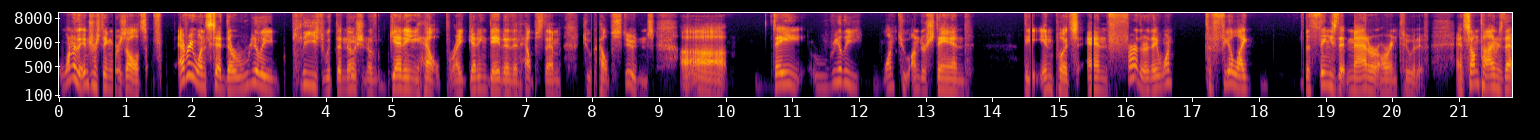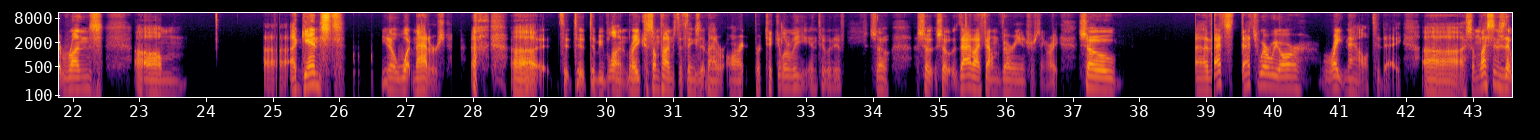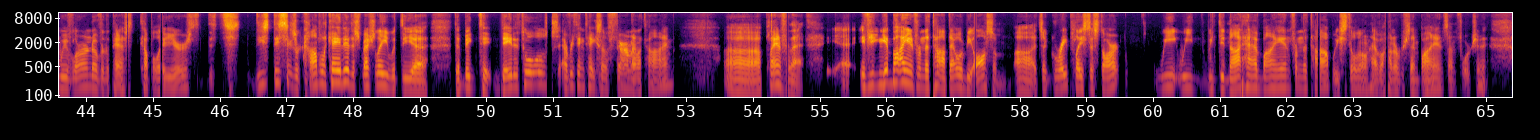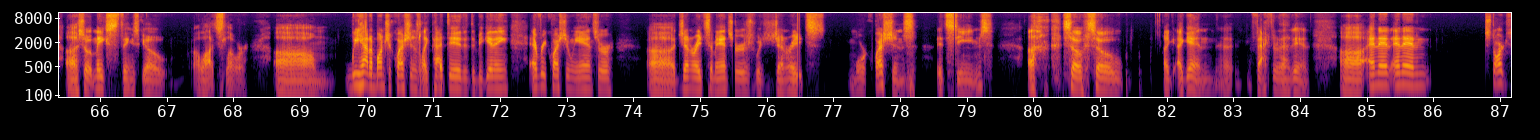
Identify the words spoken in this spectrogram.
one of the interesting results, everyone said they're really pleased with the notion of getting help, right? Getting data that helps them to help students. Uh, they really want to understand the inputs and further, they want to feel like the things that matter are intuitive, and sometimes that runs um, uh, against you know what matters. uh, to, to, to be blunt, right? Because sometimes the things that matter aren't particularly intuitive. So, so, so that I found very interesting, right? So, uh, that's that's where we are right now today. Uh, some lessons that we've learned over the past couple of years. These these things are complicated, especially with the uh, the big data tools. Everything takes a fair amount of time. Uh, plan for that. If you can get buy-in from the top, that would be awesome. Uh, it's a great place to start. We we we did not have buy-in from the top. We still don't have 100% buy-in. It's unfortunate. Uh, so it makes things go a lot slower. Um, we had a bunch of questions like Pat did at the beginning. Every question we answer uh, generates some answers, which generates more questions. It seems. Uh, so so again, uh, factor that in, uh, and then and then start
